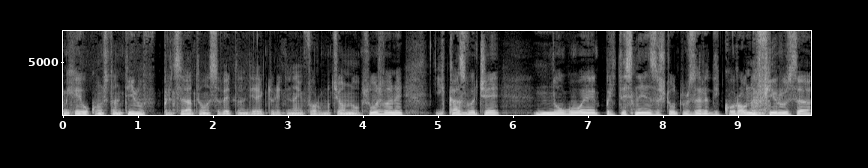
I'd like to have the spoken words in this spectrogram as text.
Михаил Константинов, председател на съвета на директорите на информационно обслужване и казва, че много е притеснен, защото заради коронавируса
